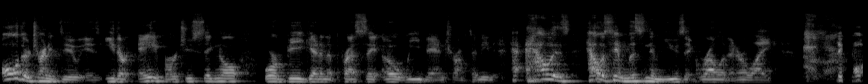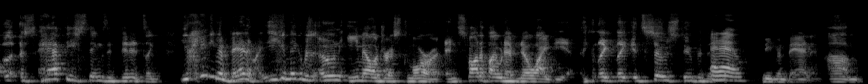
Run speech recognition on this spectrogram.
all they're trying to do is either A, virtue signal or B, get in the press, say, oh, we banned Trump. I mean, how is how is him listening to music relevant or like, like all- half these things that did it, it's like you can't even ban him. He can make up his own email address tomorrow and Spotify would have no idea. like, like it's so stupid that I they know. even ban him. Um,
